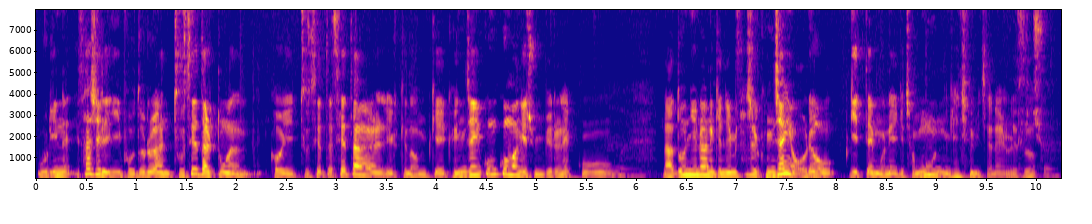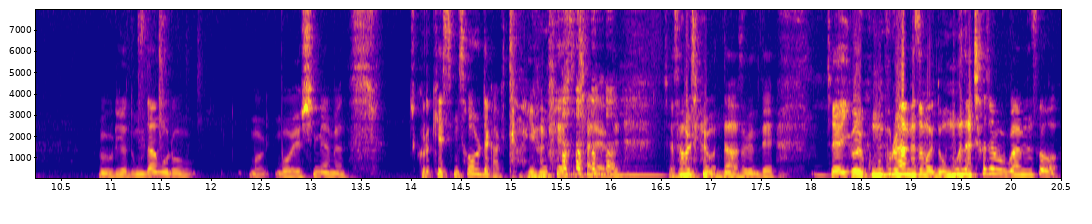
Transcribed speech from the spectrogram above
우리는 사실 이 보도를 한 두세 달 동안 거의 두세 달, 세 달 이렇게 넘게 굉장히 꼼꼼하게 준비를 했고 음. 라돈이라는 개념이 사실 굉장히 어렵기 때문에 이게 전문 개념이잖아요. 그래서 그렇죠. 우리가 농담으로 뭐, 뭐 열심히 하면 그렇게 했으면 서울대 가겠다 이런 게 했었잖아요. 근데 제가 서울대를 못 나와서 근데 제가 이걸 공부를 하면서 막 논문을 찾아보고 하면서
